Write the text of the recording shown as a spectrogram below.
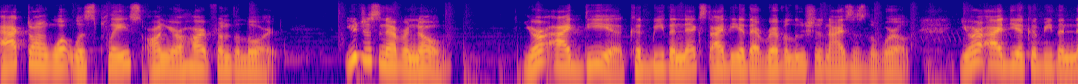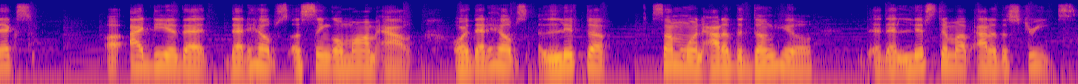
Act on what was placed on your heart from the Lord. You just never know. Your idea could be the next idea that revolutionizes the world. Your idea could be the next uh, idea that that helps a single mom out or that helps lift up someone out of the dunghill that, that lifts them up out of the streets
